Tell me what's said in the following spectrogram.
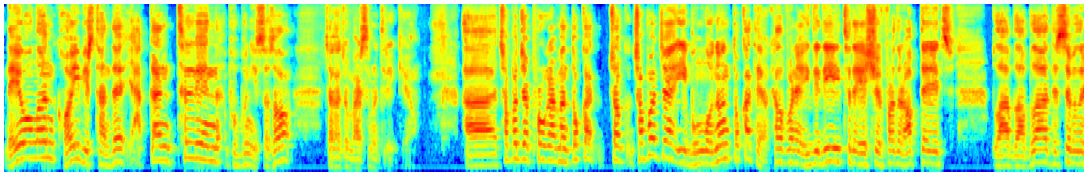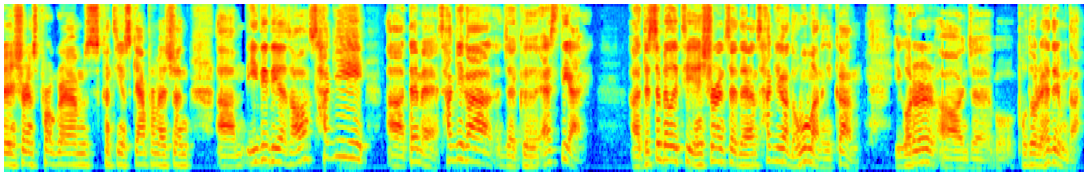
내용은 거의 비슷한데 약간 틀린 부분이 있어서 제가 좀 말씀을 드릴게요. 아, 첫 번째 프로그램은 똑같, 첫, 첫 번째 이 문구는 똑같아요. California EDD today issued further updates, blah blah blah, disability insurance programs, continuous scam prevention. 음, EDD에서 사기 아, 때문에 사기가 이제 그 SDI 아, disability insurance에 대한 사기가 너무 많으니까 이거를 어, 이제 뭐 보도를 해드립니다.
